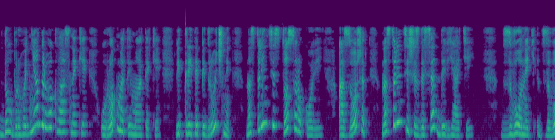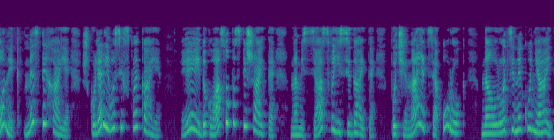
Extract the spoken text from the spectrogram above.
Доброго дня, другокласники! Урок математики. Відкрийте підручник на сторінці 140, а зошит на сторінці 69. Дзвонить дзвоник, не стихає, школярів усіх скликає. Гей, до класу поспішайте, на місця свої сідайте. Починається урок. На уроці не куняй,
